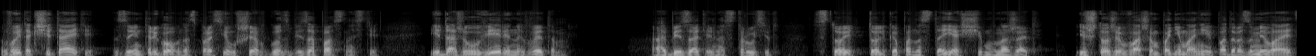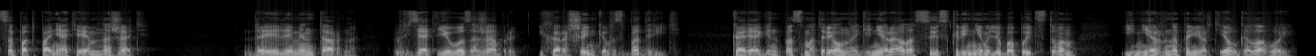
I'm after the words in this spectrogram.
Вы так считаете? заинтригованно спросил шеф госбезопасности. И даже уверены в этом? Обязательно струсит. Стоит только по-настоящему нажать. И что же в вашем понимании подразумевается под понятием нажать? Да элементарно. Взять его за жабры и хорошенько взбодрить. Корягин посмотрел на генерала с искренним любопытством и нервно повертел головой.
